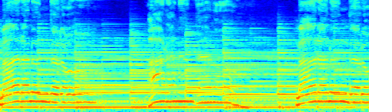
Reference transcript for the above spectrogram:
말하는 대로 말하는 대로 말하는 대로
